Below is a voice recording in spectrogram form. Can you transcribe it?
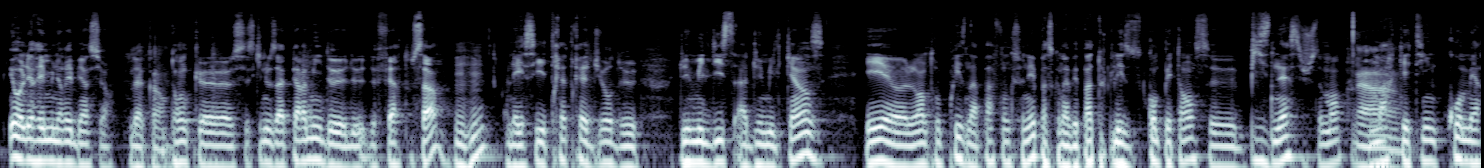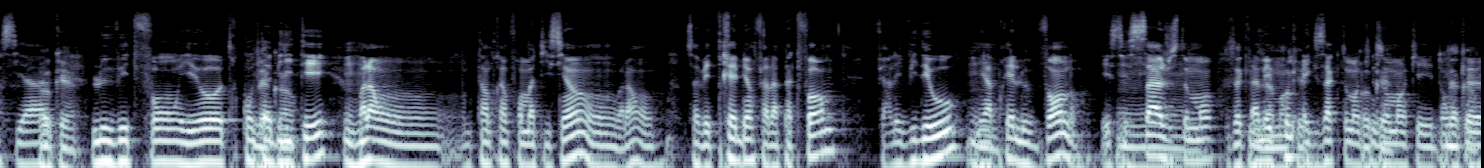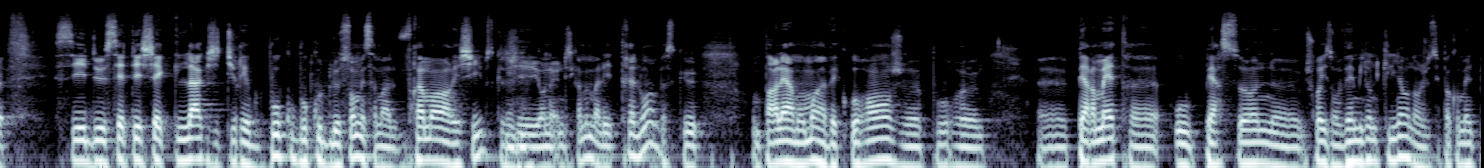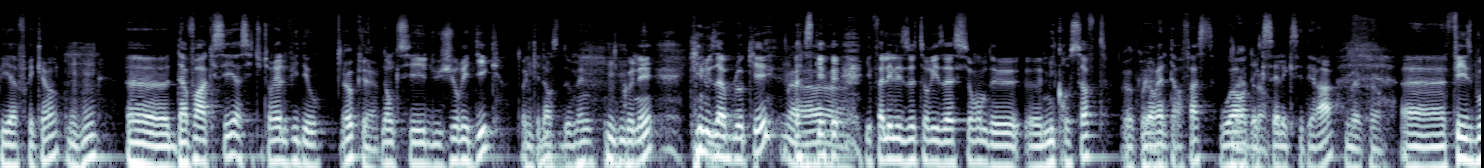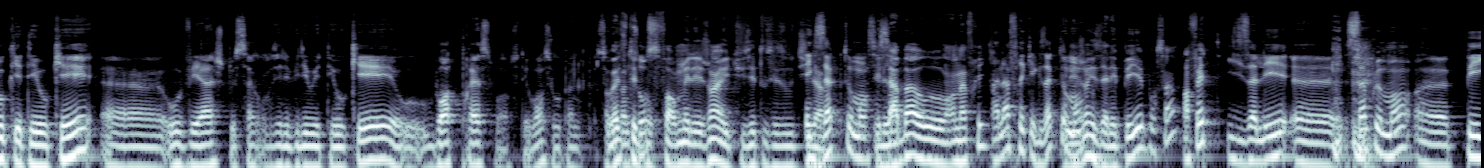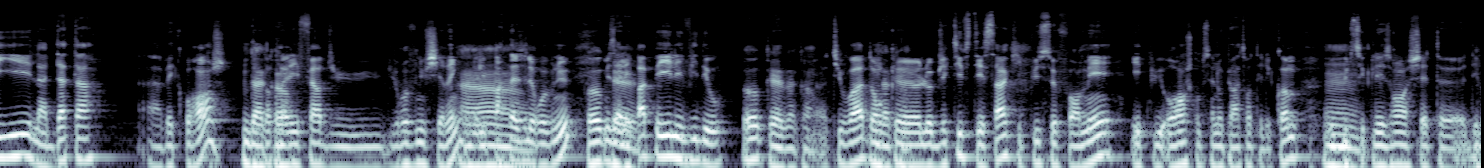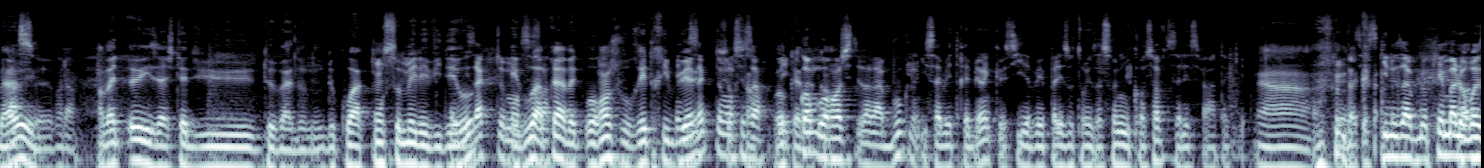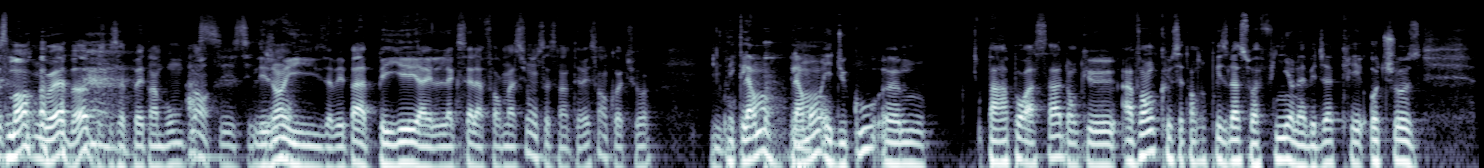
Et on les rémunérait bien sûr. D'accord. Donc, euh, c'est ce qui nous a permis de, de, de faire tout ça. Mhm. On a essayé très très dur de 2010 à 2015 et euh, l'entreprise n'a pas fonctionné parce qu'on n'avait pas toutes les compétences euh, business justement, Ah. marketing, commercial, Ok. levée de fonds et autres, comptabilité. Mhm. Voilà, on, on était entre informaticiens, on, voilà, on savait très bien faire la plateforme, faire les vidéos Mhm. et après le vendre. Et c'est ça Mhm. justement C'est ça qui la vous a exactement qui nous a manqué. Donc euh, c'est de cet échec-là que j'ai tiré beaucoup beaucoup de leçons, mais ça m'a vraiment enrichi parce que j'ai on est quand même allé très loin parce que on parlait à un moment avec Orange pour euh, euh, permettre euh, aux personnes, euh, je crois ils ont 20 millions de clients dans je sais pas combien de pays africains, Mhm. Euh, d'avoir accès à ces tutoriels vidéo. Ok. Donc c'est du juridique, toi qui es Mhm. dans ce domaine, tu connais, qui nous a bloqué parce Ah. que il fallait les autorisations de euh, Microsoft pour leur interface, Word. Excel, etc. Euh, Facebook était ok, euh, OVH, tout ça, on faisait des vidéos était ok, WordPress, bon c'était bon, c'est open, c'est open c'était pour former les gens à utiliser tous ces outils-là. Exactement, c'est là-bas, en Afrique, En Afrique, et exactement. les gens, ils allaient payer pour ça? En fait, ils allaient euh, simplement euh, payer la data avec Orange. Donc on allait faire du, du revenu sharing, on allait ah. partager les revenus, mais ils n'allaient pas payer les vidéos. Ok, d'accord. Euh, tu vois, donc euh, l'objectif c'était ça, qu'ils puissent se former. Et puis Orange, comme c'est un opérateur télécom, le hmm. but c'est que les gens achètent euh, des bah passes. voilà. En fait, eux, ils achetaient du de, bah, de, quoi consommer les vidéos. Exactement. Et vous, après, avec Orange, vous rétribuez. Exactement, c'est ça. Et comme Orange était dans la boucle, ils savaient très bien que s'il n'y avait pas les autorisations de Microsoft, ils allaient se faire attaquer. Ah, c'est ce qui nous a bloqué malheureusement. ouais, bah, parce que ça peut être un bon plan. Ah, les gens, ils n'avaient pas à payer l'accès à la formation, ça c'est intéressant, quoi, tu vois. Mais clairement, clairement. Et du coup, euh, par rapport à ça, donc euh, avant que cette entreprise-là soit finie, on avait déjà créé autre chose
